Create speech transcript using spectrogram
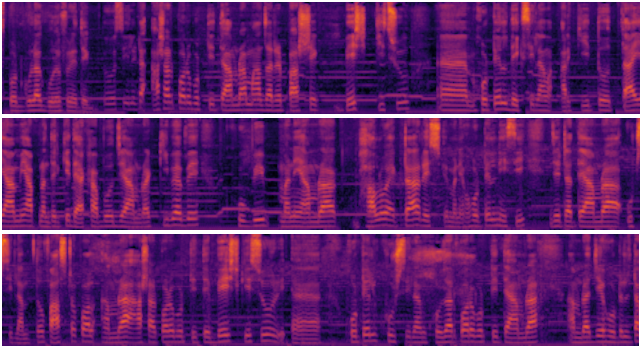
স্পটগুলো ঘুরে ফিরে দেখব। তো সিলেটে আসার পরবর্তীতে আমরা মাজারের পাশে বেশ কিছু হোটেল দেখছিলাম আর কি তো তাই আমি আপনাদেরকে দেখাবো যে আমরা কীভাবে খুবই মানে আমরা ভালো একটা রেস মানে হোটেল নিছি যেটাতে আমরা উঠছিলাম। তো ফার্স্ট অফ অল আমরা আসার পরবর্তীতে বেশ কিছু হোটেল খুঁজছিলাম, খোঁজার পরবর্তীতে আমরা আমরা যে হোটেলটা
